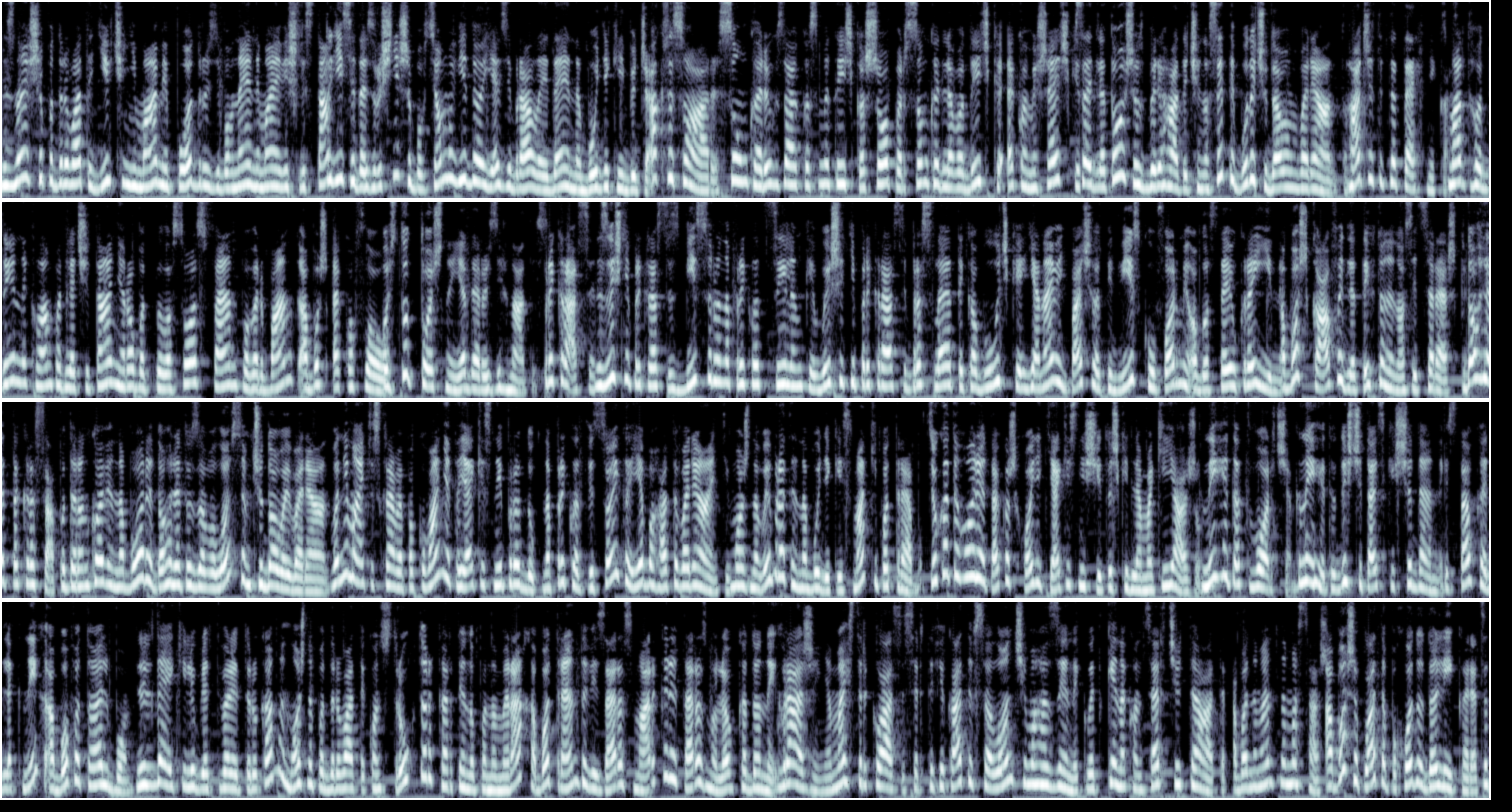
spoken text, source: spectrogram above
Не знаю, що подарувати дівчині, мамі, подрузі, бо в неї немає вішліста. Тоді сідай зручніше, бо в цьому відео я зібрала ідеї на будь-який бюджет. Аксесуари, сумка, рюкзак, косметичка, шопер, сумка для водички, екомішечки. Все для того, щоб зберігати чи носити, буде чудовим варіантом. Гаджети та техніка, смарт-годинник, лампа для читання, робот-пилосос, фен, повербанк або ж екофлоу. Ось тут точно є де розігнатись. Прикраси, незвичні прикраси з бісеру, наприклад, силянки, вишиті прикраси, браслети, каблучки. Я навіть бачила підвіску у формі областей України або шкафи для тих, хто не носить сережки. Догляд та краса, подарункові набори догляду за волоссям чудовий варіант. Вони мають яскраве пакування та якісний продукт. Наприклад, від Сойка є багато варіантів. Можна вибрати на будь-який смак і потребу. Цю категорію також ходять якісні щіточки для макіяжу. Книги та творче. Книги туди ж читацьких щоденник, підставка для книг або фотоальбом. Для людей, які люблять творити руками, можна подарувати конструктор, картину по номерах або трендові зараз маркери та розмальовка до них. Враження, майстер-класи, сертифікати в салон чи магазини, квитки на концерт чи театр, абонемент на масаж або ж оплата походу до лікаря. Це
